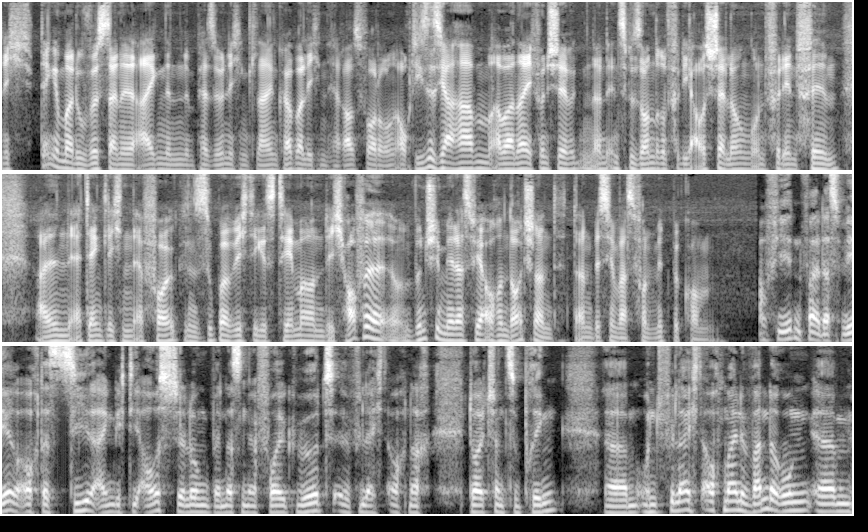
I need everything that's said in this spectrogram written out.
Ich denke mal, du wirst deine eigenen persönlichen kleinen körperlichen Herausforderungen auch dieses Jahr haben. Aber na, ich wünsche dir insbesondere für die Ausstellung und für den Film allen erdenklichen Erfolg. Ein super wichtiges Thema und ich hoffe und wünsche mir, dass wir auch in Deutschland da ein bisschen was von mitbekommen. Auf jeden Fall, das wäre auch das Ziel, eigentlich die Ausstellung, wenn das ein Erfolg wird, äh, vielleicht auch nach Deutschland zu bringen ähm, und vielleicht auch mal eine Wanderung ähm,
